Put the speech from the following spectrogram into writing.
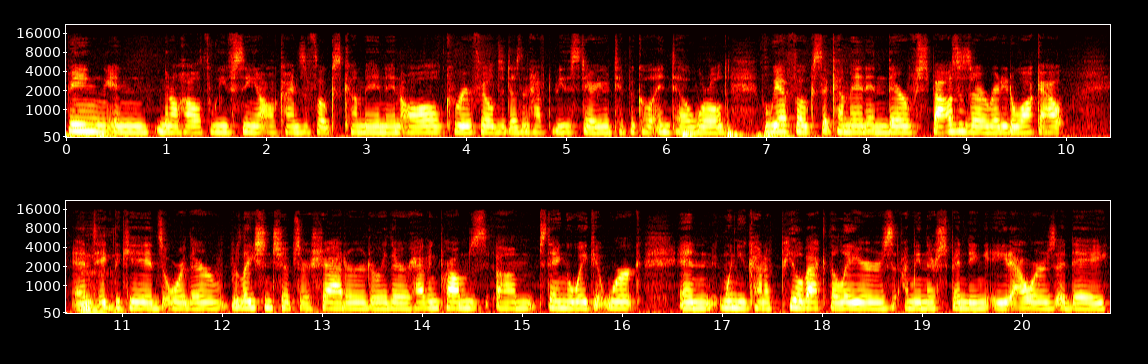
Being in mental health, we've seen all kinds of folks come in in all career fields. It doesn't have to be the stereotypical Intel world, but we have folks that come in and their spouses are ready to walk out and mm-hmm. take the kids, or their relationships are shattered, or they're having problems um, staying awake at work. And when you kind of peel back the layers, I mean, they're spending eight hours a day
